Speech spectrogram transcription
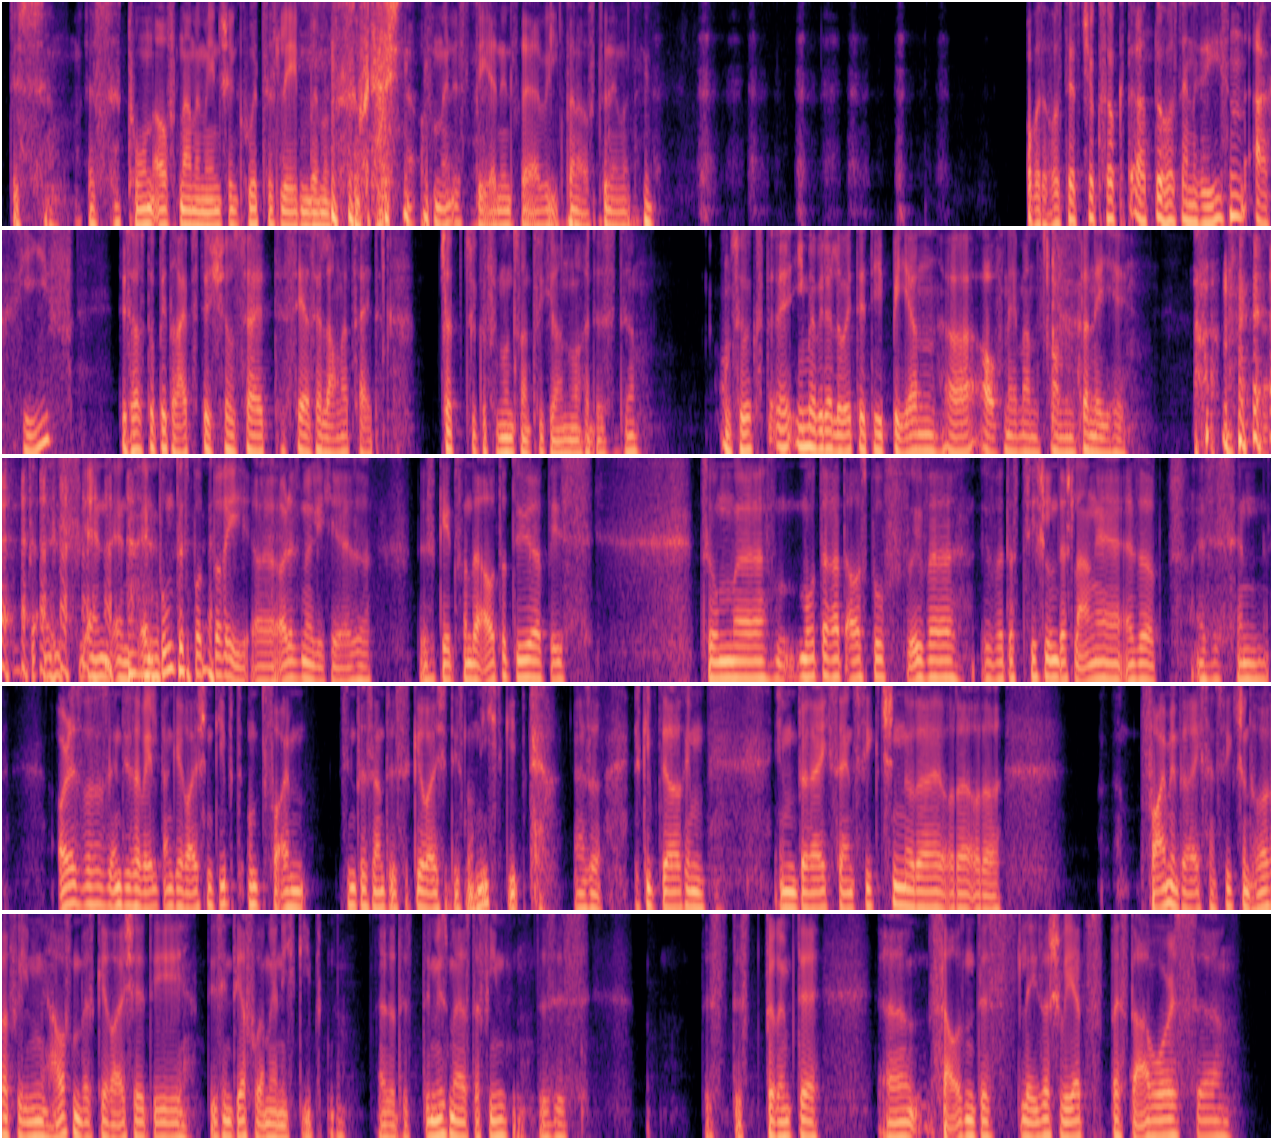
das als Tonaufnahmemensch ein kurzes Leben, wenn man versucht, das Schnaufen eines Bären in freier Wildbahn aufzunehmen. Aber du hast jetzt schon gesagt, äh, du hast ein Riesenarchiv. Das heißt, du betreibst das schon seit sehr, sehr langer Zeit. Seit ca. 25 Jahren mache ich das, ja. Und suchst äh, immer wieder Leute, die Bären äh, aufnehmen von der Nähe. ein, ein, ein buntes Potpourri, äh, alles Mögliche. Also das geht von der Autotür bis zum äh, Motorradauspuff über, über das Zischeln der Schlange. Also es ist ein alles, was es in dieser Welt an Geräuschen gibt und vor allem das Interessante ist Geräusche, die es noch nicht gibt. Also es gibt ja auch im, im Bereich Science Fiction oder, oder, oder vor allem im Bereich Science Fiction und Horrorfilmen haufenweise Geräusche, die, die es in der Form ja nicht gibt. Ne? Also das, die müssen wir erst erfinden. Das ist das, das berühmte äh, Sausen des Laserschwerts bei Star Wars. Äh,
